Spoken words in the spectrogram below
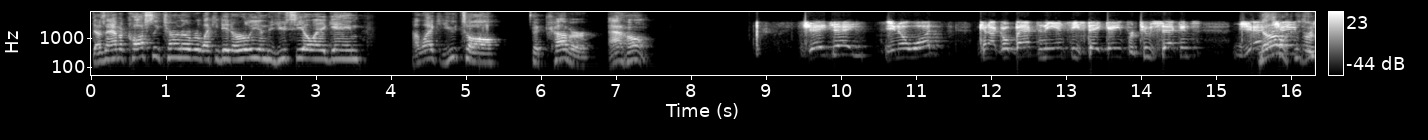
Doesn't have a costly turnover like he did early in the UCLA game. I like Utah to cover at home. JJ, you know what? Can I go back to the NC State game for two seconds? Jack No, Chambers.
